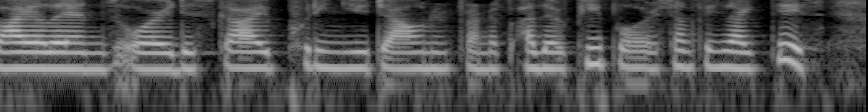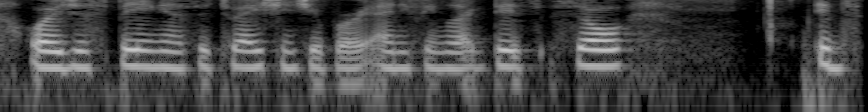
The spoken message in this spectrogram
violence or this guy putting you down in front of other people or something like this or just being in a situationship or anything like this. So it's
